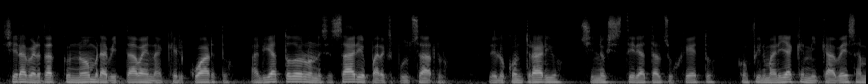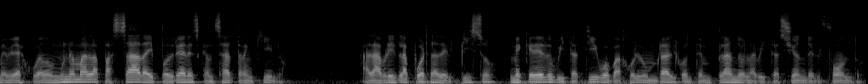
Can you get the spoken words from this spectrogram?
Si era verdad que un hombre habitaba en aquel cuarto, haría todo lo necesario para expulsarlo. De lo contrario, si no existiera tal sujeto, confirmaría que mi cabeza me había jugado una mala pasada y podría descansar tranquilo. Al abrir la puerta del piso, me quedé dubitativo bajo el umbral contemplando la habitación del fondo.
